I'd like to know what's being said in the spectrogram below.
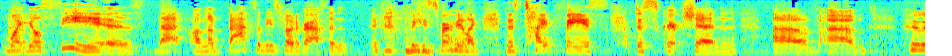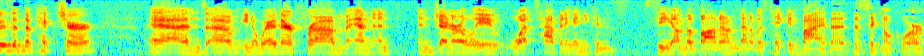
what you'll see is that on the backs of these photographs and these very like this typeface description of um, who is in the picture and um, you know where they're from and, and and generally what's happening. And you can see on the bottom that it was taken by the, the signal corps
